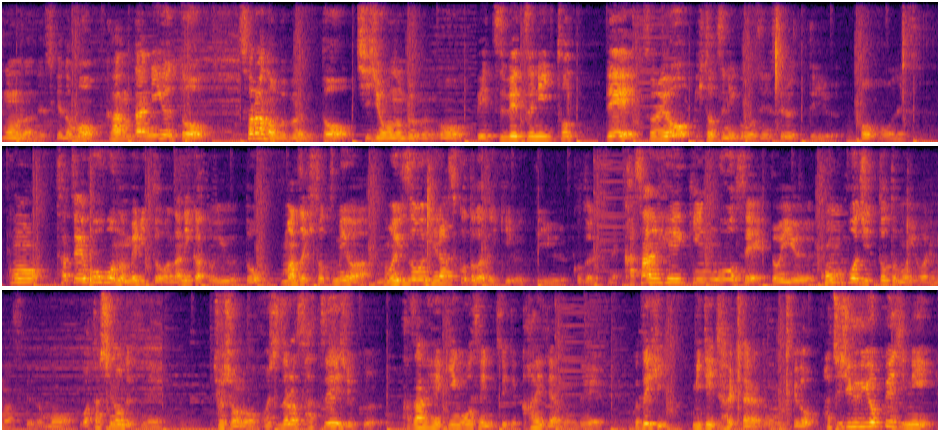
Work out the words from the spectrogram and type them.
ものなんですけども、簡単に言うと、空の部分と地上の部分を別々に撮って、それを一つに合成するっていう方法です。この撮影方法のメリットは何かというと、まず一つ目はノイズを減らすことができるっていうことですね。加算平均合成というコンポジットとも言われますけども、私のですね、著書の星空撮影塾、加算平均合成について書いてあるので、ぜひ見ていただきたいなと思うんですけど、84ページに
